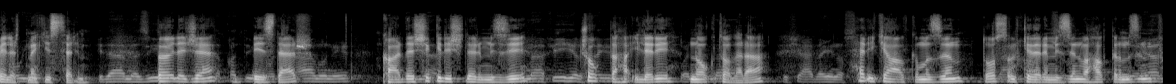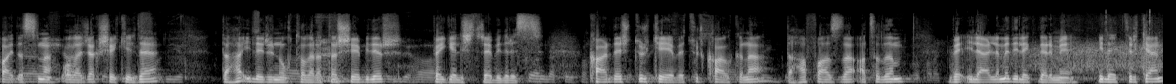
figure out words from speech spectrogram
belirtmek isterim. Böylece bizler kardeşlik ilişkilerimizi çok daha ileri noktalara her iki halkımızın, dost ülkelerimizin ve halklarımızın faydasına olacak şekilde daha ileri noktalara taşıyabilir ve geliştirebiliriz. Kardeş Türkiye'ye ve Türk halkına daha fazla atılım ve ilerleme dileklerimi iletirken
